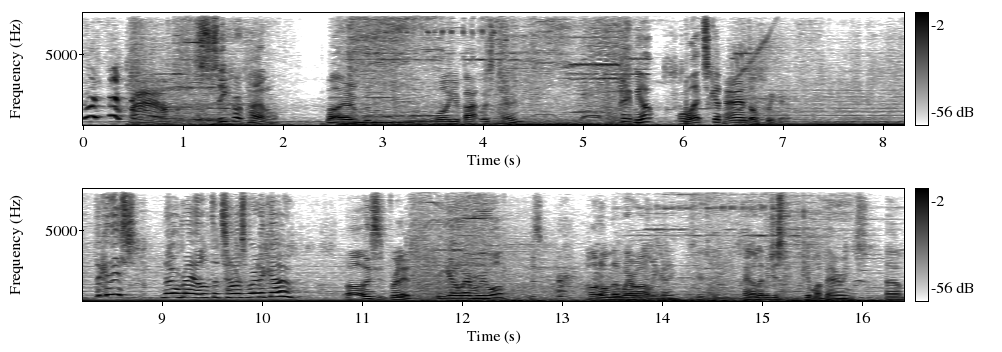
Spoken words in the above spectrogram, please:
Bam! Secret panel. That I opened while your back was turned. Pick me up. Let's get. And off we go. Look at this. No rail to tell us where to go. Oh, this is brilliant. We can go wherever we want. Just hold on. Though, where are we going? Seriously. Hang on. Let me just get my bearings. Um,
